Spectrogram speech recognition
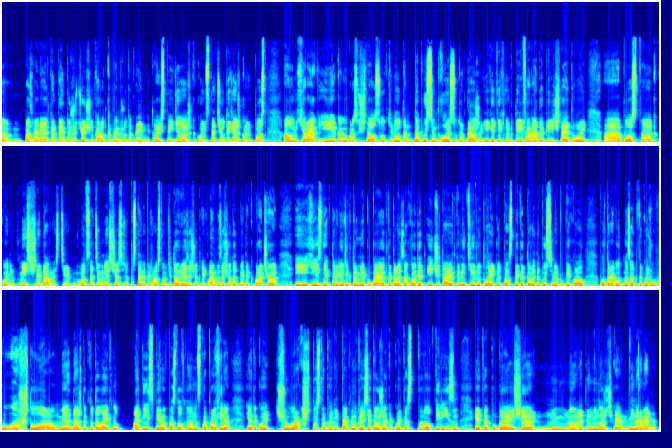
позволяют контенту жить очень короткий промежуток времени. То есть ты делаешь какую-нибудь статью, ты делаешь какой-нибудь пост, а он херак и как бы просуществовал сутки, ну там, допустим, двое суток даже, и каких-нибудь три фаната перечитают твой а, пост э, какой-нибудь месячной давности. Вот, кстати, у меня сейчас идет постоянный прирост аудитории за счет рекламы, за счет отметок и прочего, и есть некоторые люди, которые меня пугают, которые заходят и читают читают, комментируют, лайкают посты, которые, допустим, я публиковал полтора года назад. Ты такой, о, что? Меня однажды кто-то лайкнул одни из первых постов в моем инстапрофиле, я такой, чувак, что с тобой не так? Ну, то есть это уже какой-то сталкеризм, это пугающе, ну, это немножечко ненормально.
